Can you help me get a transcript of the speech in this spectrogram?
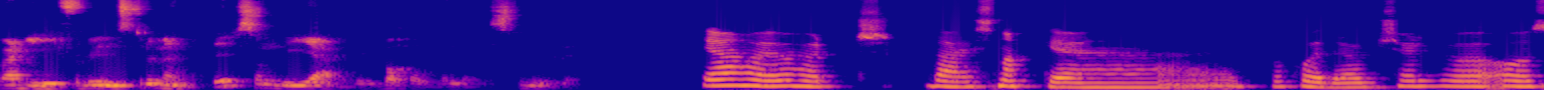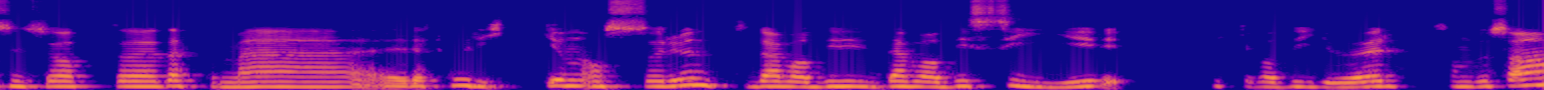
verdifulle instrumenter som de gjerne vil beholde lengst mulig. Jeg har jo hørt deg snakke på foredrag, Kjølv, og syns jo at eh, dette med retorikken også rundt, det er, de, det er, hva de, sier, ikke hva de gjør, som du sa,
